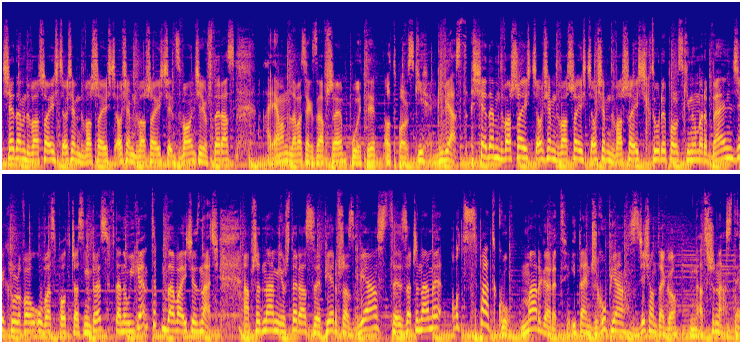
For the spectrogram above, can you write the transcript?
726 826 826, dzwońcie już teraz, a ja mam dla was jak zawsze płyty od polskich gwiazd. 726 826 826, który polski numer będzie królował u was podczas imprez w ten weekend? Dawajcie znać. A przed nami już teraz pierwsza z gwiazd. Zaczynamy od spadku. Margaret i tańcz głupia z 10 na 13.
